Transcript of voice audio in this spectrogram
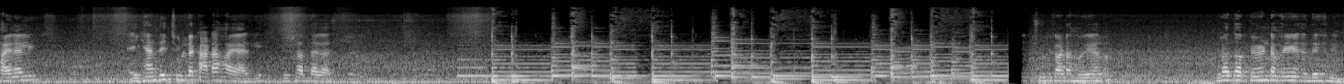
ফাইনালি এইখান থেকে চুলটা কাটা হয় আর কি তুষার দা কাছে চুল কাটা হয়ে গেল। দা পেমেন্টটা হয়ে গেছে, দেখে নিন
